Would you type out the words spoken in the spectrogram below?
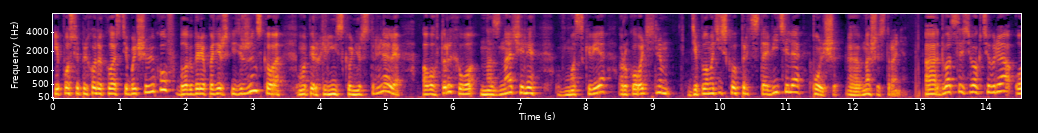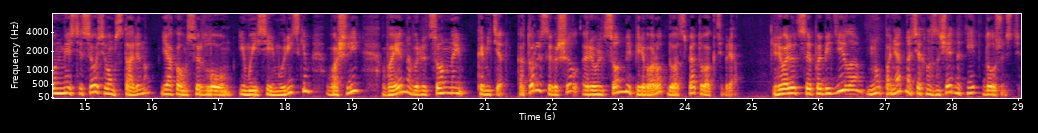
И после прихода к власти большевиков, благодаря поддержке Дзержинского, во-первых, Ледницкого не расстреляли, а во-вторых, его назначили в Москве руководителем дипломатического представителя Польши э, в нашей стране. А 23 октября он вместе с Иосифом Сталиным, Яковом Свердловым и Моисеем Урицким вошли в военно-революционный комитет, который совершил революционный переворот 25 октября. Революция победила, ну, понятно, всех назначает на какие-то должности.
